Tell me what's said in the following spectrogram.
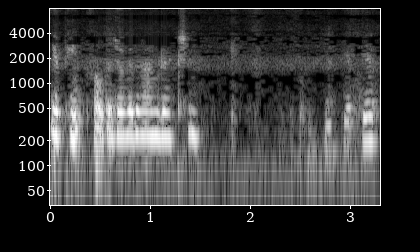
Your pink folded over the wrong direction. Yep, yep, yep.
